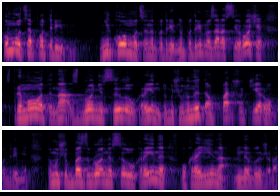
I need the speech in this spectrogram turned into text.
Кому це потрібно? Нікому це не потрібно. Потрібно зараз ці гроші спрямовувати на збройні сили України, тому що вони там в першу чергу потрібні. Тому що без збройних сил України Україна не виживе.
